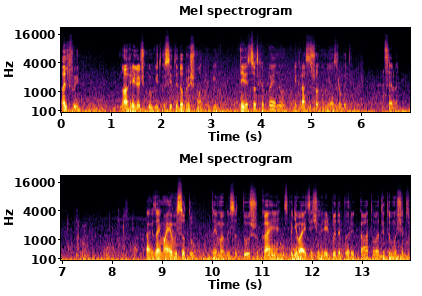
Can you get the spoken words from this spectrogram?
альфи. Ну, а грільочку відкусити добрий шмат такий. 900 хп, ну, якраз що там його зробити від себе. Так, займає висоту. Займає висоту, шукає. Сподівається, що гріль буде перекатувати, тому що тут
